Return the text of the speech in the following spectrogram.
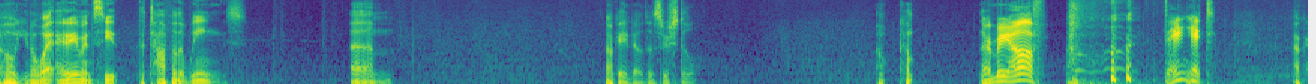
oh, you know what? I didn't even see the top of the wings. Um. Okay, no, those are still. Oh, come. Let me off. Dang it. Okay.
